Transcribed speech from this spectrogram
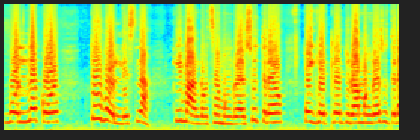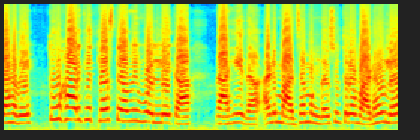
बोललं कोण? तू बोललीस ना की मागचं मंगळसूत्र हे घेतलंय तुला मंगळसूत्र हवे. तू हार घेतलास तेव्हा मी बोलले का? नाही ना आणि माझं मंगळसूत्र वाढवलं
